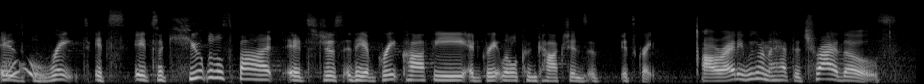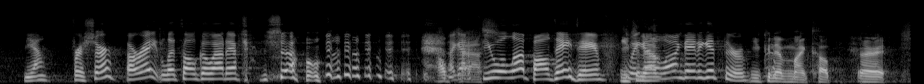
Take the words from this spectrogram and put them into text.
is Ooh. great. It's it's a cute little spot. It's just they have great coffee and great little concoctions. It's, it's great. All righty, we're gonna have to try those. Yeah. For sure. All right, let's all go out after the show. I got to fuel up all day, Dave. You we got have, a long day to get through. You can have my cup. All right.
